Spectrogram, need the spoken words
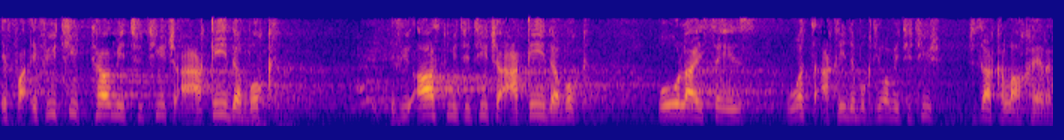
if, I, if you teach, tell me to teach a Aqidah book, if you ask me to teach a Aqidah book, all I say is, what Aqidah book do you want me to teach? Jazakallah khairan.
